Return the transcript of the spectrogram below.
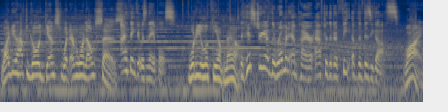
Why do you have to go against what everyone else says? I think it was Naples. What are you looking up now? The history of the Roman Empire after the defeat of the Visigoths. Why?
